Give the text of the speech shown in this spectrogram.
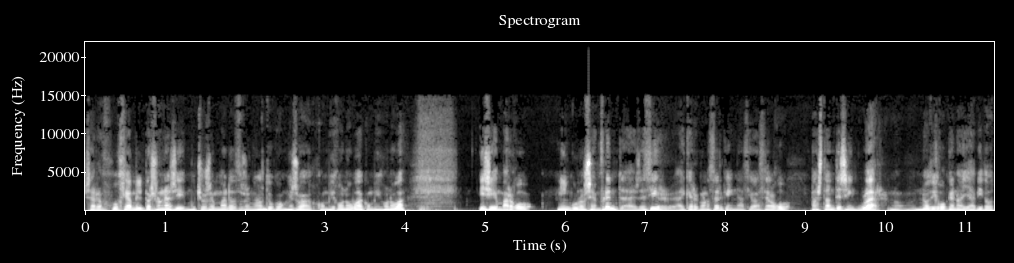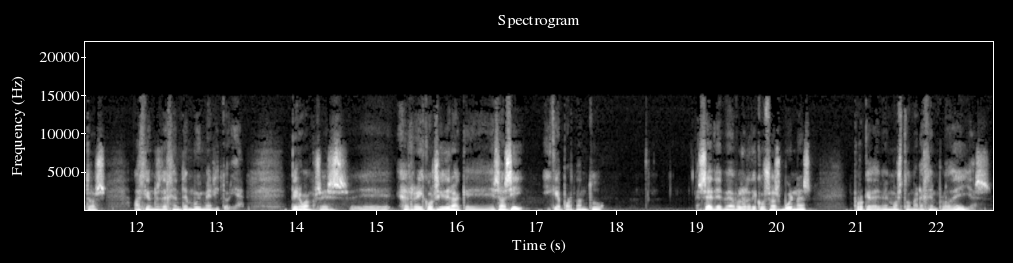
Se refugian mil personas y muchos embarazos en alto, con eso conmigo no va, conmigo no va y sin embargo ninguno se enfrenta. Es decir, hay que reconocer que Ignacio hace algo bastante singular. No, digo que no haya habido otras acciones de gente muy meritoria. Pero vamos, es, eh, el rey considera que es así y que por tanto se debe hablar de cosas buenas porque debemos tomar ejemplo de ellas.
